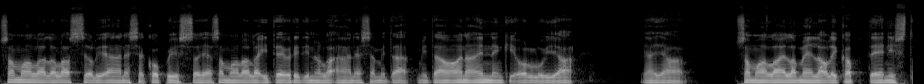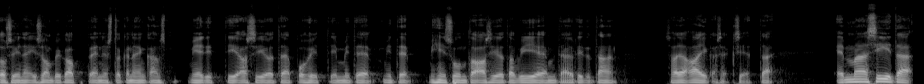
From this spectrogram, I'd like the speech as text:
samalla lailla Lasse oli äänessä kopissa ja samalla lailla itse yritin olla äänessä, mitä, mitä on aina ennenkin ollut ja, ja, ja samalla lailla meillä oli kapteenisto, siinä isompi kapteenisto, kenen kanssa mietittiin asioita ja pohittiin, miten, miten, mihin suuntaan asioita vie ja mitä yritetään saada aikaiseksi. Että en mä siitä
